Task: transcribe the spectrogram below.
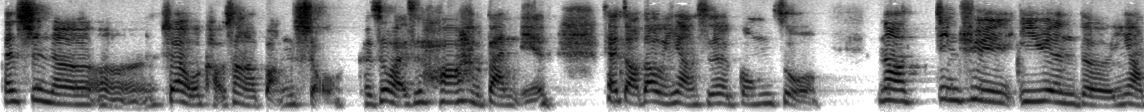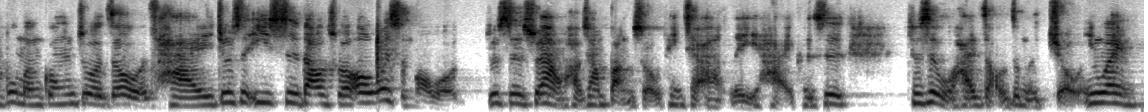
但是呢，嗯，虽然我考上了榜首，可是我还是花了半年才找到营养师的工作。那进去医院的营养部门工作之后，我才就是意识到说，哦，为什么我就是虽然我好像榜首听起来很厉害，可是就是我还找了这么久，因为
